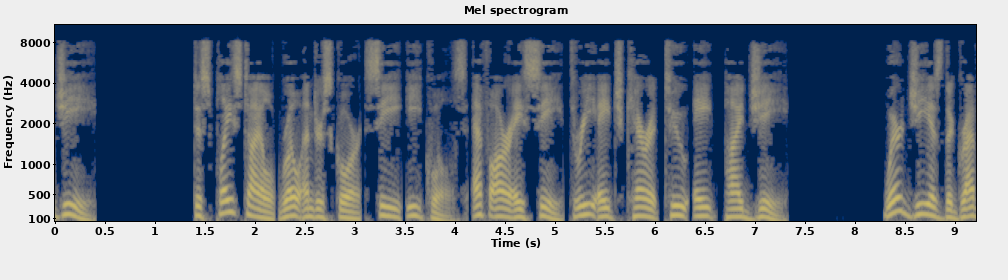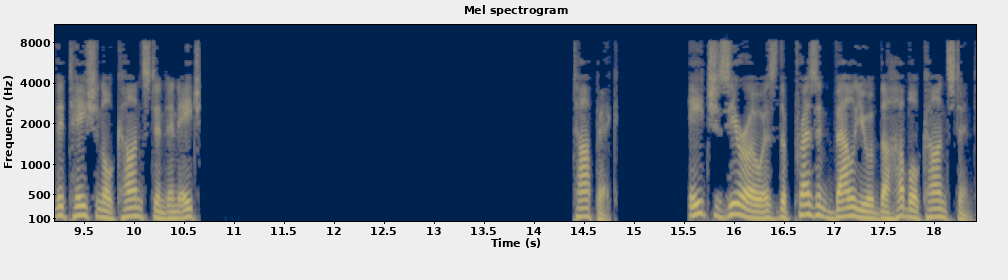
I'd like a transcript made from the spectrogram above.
g. Display style rho underscore c equals frac 3 h caret 2 8 pi g where g is the gravitational constant and h h0 is the present value of the Hubble constant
